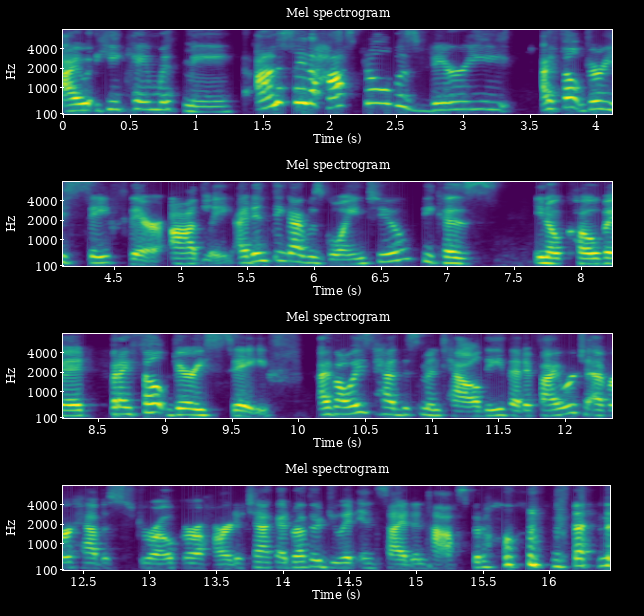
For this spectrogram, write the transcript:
I he came with me. Honestly, the hospital was very. I felt very safe there. Oddly, I didn't think I was going to because you know, COVID, but I felt very safe. I've always had this mentality that if I were to ever have a stroke or a heart attack, I'd rather do it inside in hospital than,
